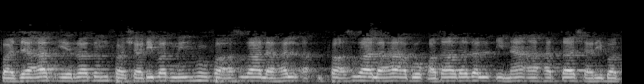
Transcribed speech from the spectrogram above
فجاءت هرة فشربت منه فأصغى لها, فأصغى لها أبو قتادة الإناء حتى شربت.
